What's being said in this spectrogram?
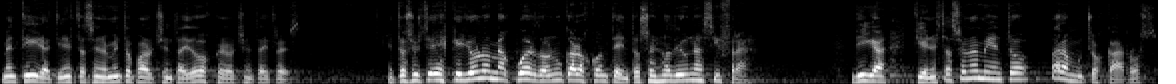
Mentira, tiene estacionamiento para 82, creo, 83. Entonces, es que yo no me acuerdo, nunca los conté, entonces no de una cifra diga, tiene estacionamiento para muchos carros.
